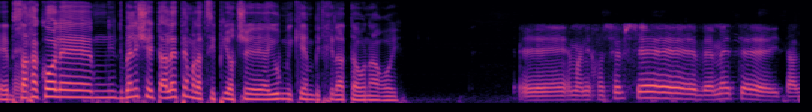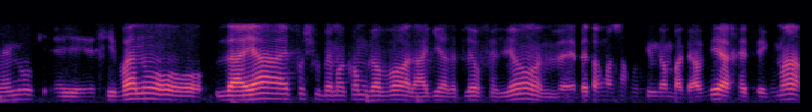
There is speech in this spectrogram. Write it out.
אה, בסך הכל, אה, נדמה לי שהתעליתם על הציפיות שהיו מכם בתחילת העונה, רוי. אה, אני חושב שבאמת התעלינו, כיוונו, זה היה איפשהו במקום גבוה להגיע לפלייאוף עליון, ובטח מה שאנחנו עושים גם בגביע, חצי גמר.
